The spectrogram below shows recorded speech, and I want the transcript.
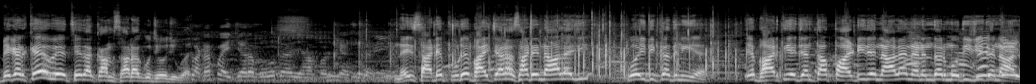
ਬੇਗਰ ਕਹੇ ਹੋਏ ਇੱਥੇ ਦਾ ਕੰਮ ਸਾਰਾ ਕੁਝ ਹੋ ਜਾਊਗਾ। ਤੁਹਾਡਾ ਭਾਈਚਾਰਾ ਬਹੁਤ ਹੈ ਯਹਾਂ ਪਰ ਕੈਸੇ ਨਹੀਂ ਸਾਡੇ ਪੂਰੇ ਭਾਈਚਾਰਾ ਸਾਡੇ ਨਾਲ ਹੈ ਜੀ ਕੋਈ ਦਿੱਕਤ ਨਹੀਂ ਹੈ। ਇਹ ਭਾਰਤੀ ਜਨਤਾ ਪਾਰਟੀ ਦੇ ਨਾਲ ਹੈ ਨਰਿੰਦਰ ਮੋਦੀ ਜੀ ਦੇ ਨਾਲ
